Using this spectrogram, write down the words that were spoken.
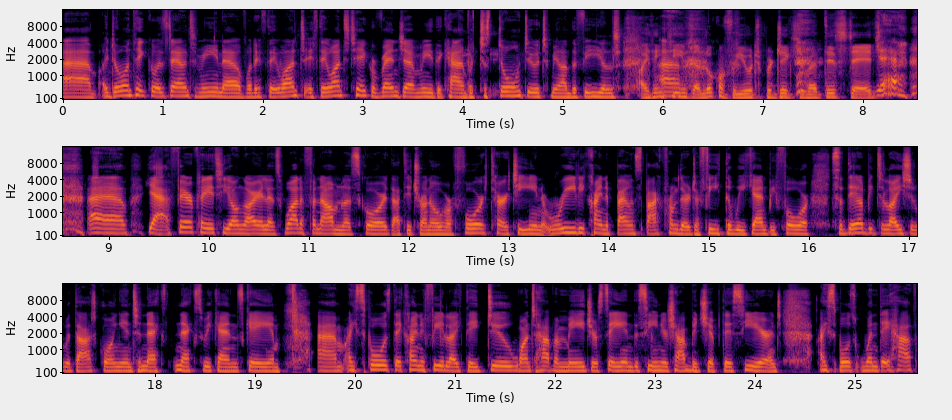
Um, I don't think it was down to me now, but if they want, if they want to take revenge on me, they can, but just don't do it to me on the field. I think um, teams are looking for you to predict them at this stage. Yeah, um, yeah. Fair play to Young Ireland. What a phenomenal score that they turn over four thirteen. Really kind of bounced back from their defeat the weekend before, so they'll be delighted with that going into next next weekend's game. Um, I suppose they kind of feel like they do want to have a major say in the senior championship this year, and I suppose when they have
